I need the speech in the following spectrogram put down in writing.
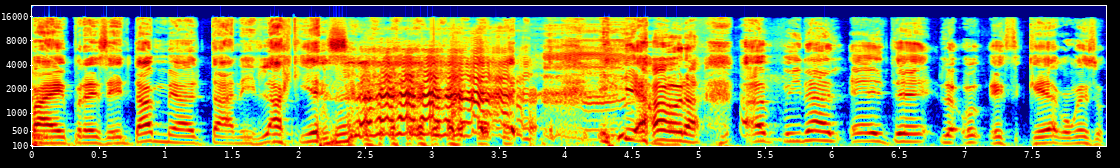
para presentarme al Tanislavski ese. y ahora, al final, este lo- es- queda con eso.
